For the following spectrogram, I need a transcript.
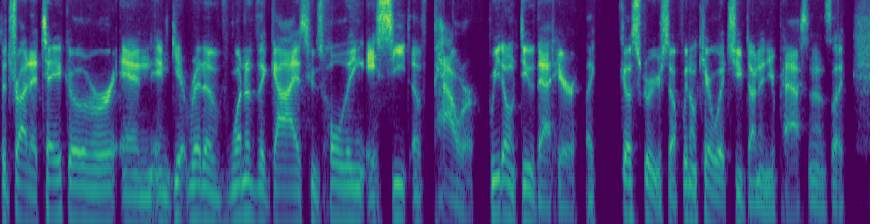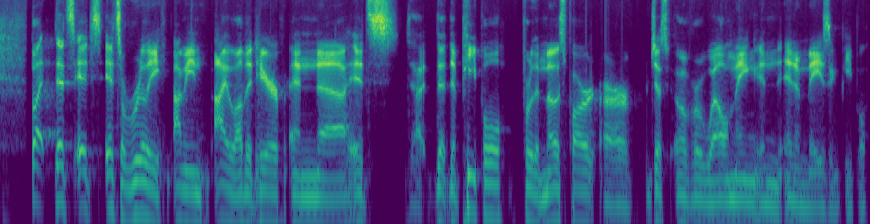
to try to take over and and get rid of one of the guys who's holding a seat of power? We don't do that here. Like go screw yourself. We don't care what you've done in your past. And I was like, but it's it's it's a really, I mean, I love it here, and uh, it's uh, the the people for the most part are just overwhelming and, and amazing people.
